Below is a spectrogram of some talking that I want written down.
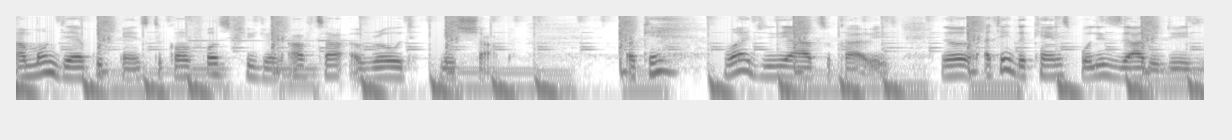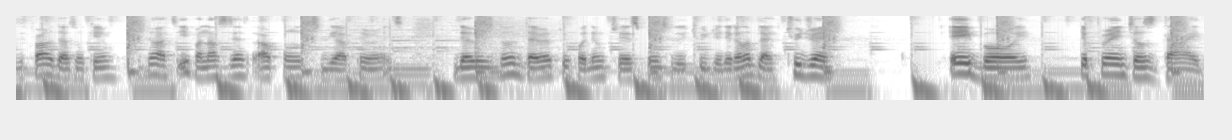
among their equipment to comfort children after a road mishap. Okay, why do they have to carry it? You know, I think the Kent police how they do is the fact that okay, you know that if an accident happens to their parents, there is no direct way for them to explain to the children. They cannot be like, children, hey boy, your parent just died.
